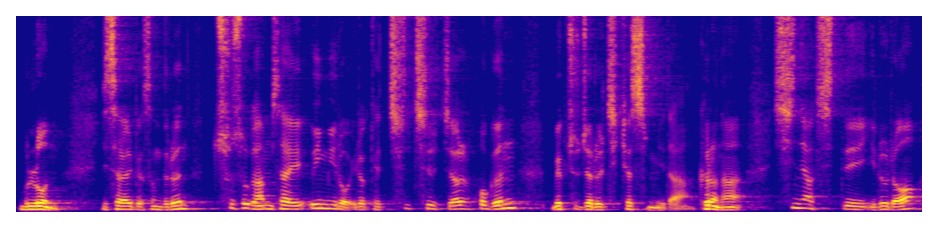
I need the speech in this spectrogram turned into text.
물론 이스라엘 백성들은 추수감사의 의미로 이렇게 77절 혹은 맥주절을 지켰습니다. 그러나 신약 시대에 이르러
